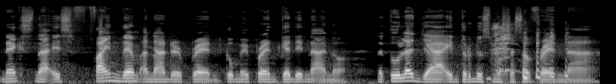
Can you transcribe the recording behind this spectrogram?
Next na is find them another friend. Kung may friend ka din na ano, na tulad niya, introduce mo siya sa friend na,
